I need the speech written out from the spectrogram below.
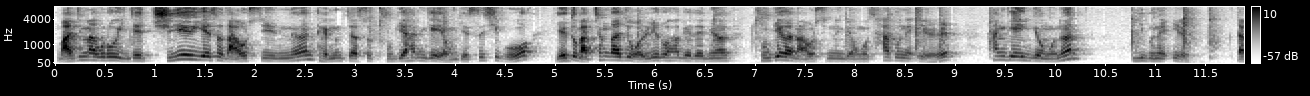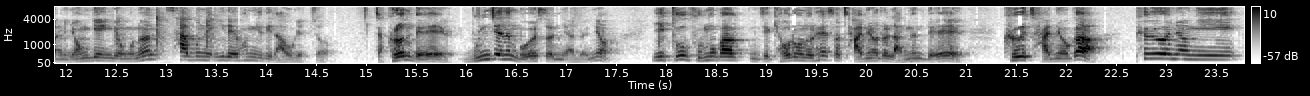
마지막으로 이제 G에 의해서 나올 수 있는 대문자 수 2개, 1개, 0개 쓰시고 얘도 마찬가지 원리로 하게 되면 2개가 나올 수 있는 경우 4분의 1, 1개인 경우는 2분의 1, 그 다음에 0개인 경우는 4분의 1의 확률이 나오겠죠. 자, 그런데 문제는 뭐였었냐면요. 이 두 부모가 이제 결혼을 해서 자녀를 낳는데 그 자녀가 표현형이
